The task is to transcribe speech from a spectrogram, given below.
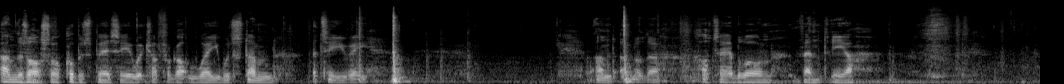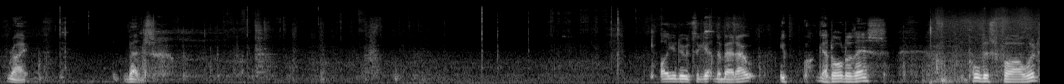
and there's also a cupboard space here which I've forgotten where you would stand a TV and another hot air blown vent here. Right beds all you do to get the bed out you get hold of this pull this forward.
